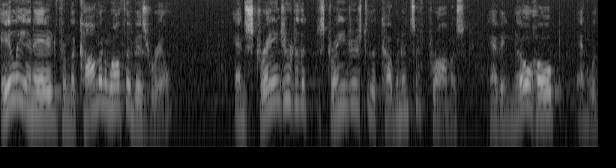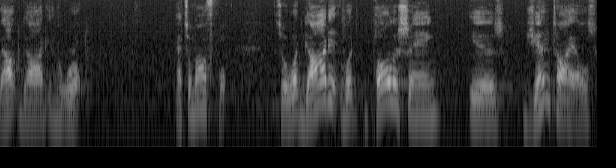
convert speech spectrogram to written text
alienated from the commonwealth of Israel, and stranger to the, strangers to the covenants of promise, having no hope and without God in the world. That's a mouthful. So what God, what Paul is saying is Gentiles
